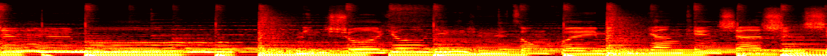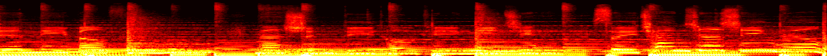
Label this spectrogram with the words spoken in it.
日暮。你说有一日总会名扬天下，实现你抱负。那时低头听，对缠着心的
